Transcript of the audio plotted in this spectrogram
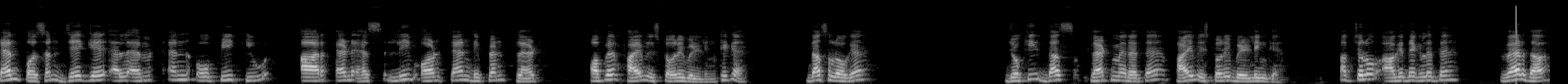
ten percent J K L M N O P Q R and S live on ten different flat of a five storey building ठीक है? दस लोग हैं, जो कि दस फ्लैट में रहते हैं फाइव स्टोरी बिल्डिंग के। अब चलो आगे देख लेते हैं। Where the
